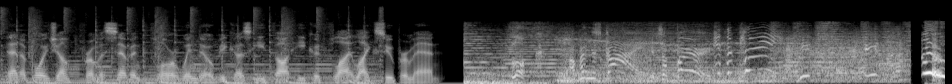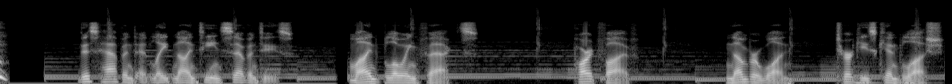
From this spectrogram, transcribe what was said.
That a boy jumped from a 7th floor window because he thought he could fly like Superman. Look, up in the sky, it's a bird! It's a plane! It's, it's... This happened at late 1970s. Mind-blowing facts. Part 5. Number 1, turkeys can blush.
